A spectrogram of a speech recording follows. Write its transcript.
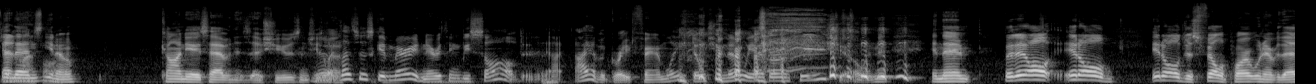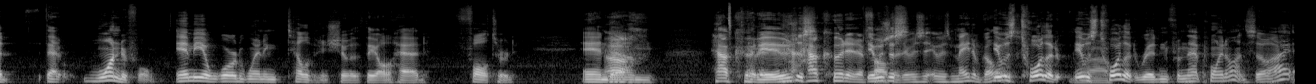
That And then you know, Kanye's having his issues, and she's Yeah. like, "Let's just get married and everything be solved." And I, I have a great family, don't you know? We have our own TV show, and then, and then, but it all, it all, it all just fell apart whenever that that wonderful Emmy award winning television show that they all had faltered, and Oh. um. How could I mean, it? it was just- how could it have it was faltered? just- it was it was made of gold. It was toilet. It was toilet ridden from that point on. So I,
